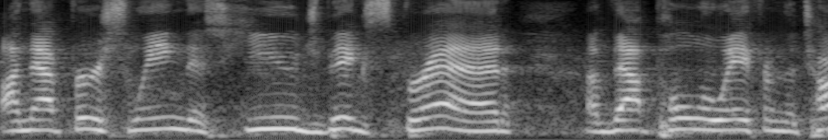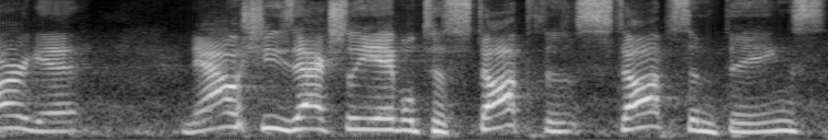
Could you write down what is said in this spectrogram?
on that first swing, this huge big spread of that pull away from the target. Now she's actually able to stop the, stop some things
